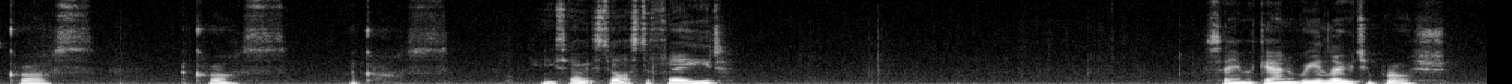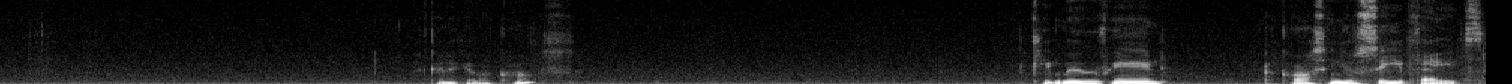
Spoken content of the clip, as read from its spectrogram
across, across, across. You see how it starts to fade? Same again, reload your brush going to go across. Keep moving across and you'll see it fades.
